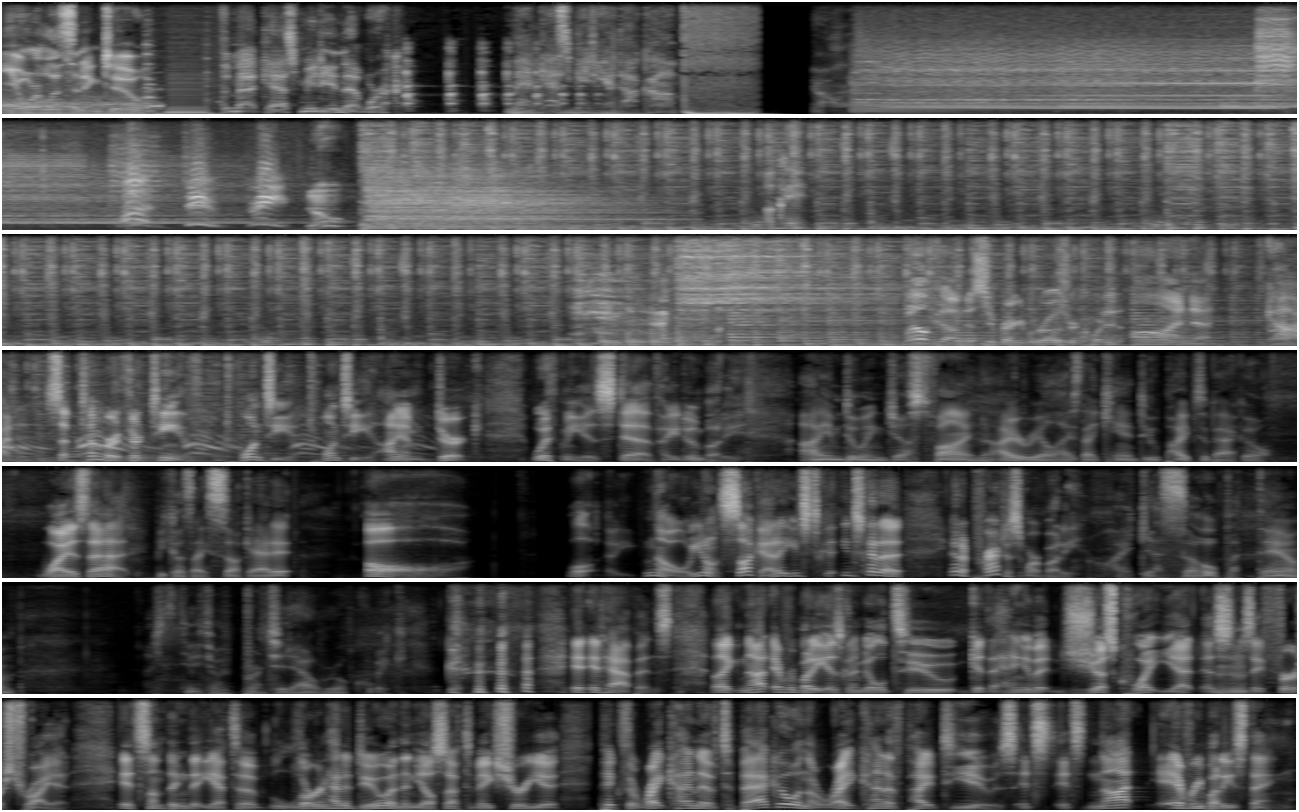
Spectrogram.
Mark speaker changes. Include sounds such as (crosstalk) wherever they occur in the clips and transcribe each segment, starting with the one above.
Speaker 1: You're listening to the Madcast Media Network. MadcastMedia.com.
Speaker 2: One, two, three.
Speaker 3: No.
Speaker 4: Okay.
Speaker 5: Welcome to Super Record Bros, recorded on, God, September 13th, 2020. I am Dirk. With me is Stev. How you doing, buddy?
Speaker 6: I am doing just fine. I realized I can't do pipe tobacco
Speaker 5: Why is that?
Speaker 6: because I suck at it.
Speaker 5: Oh. Well, uh, no, you don't suck at it. You just you just gotta you gotta practice more, buddy.
Speaker 6: I guess so, but damn. I just need to brunch it out real quick. (laughs)
Speaker 5: it, it happens. Like not everybody is going to be able to get the hang of it just quite yet as soon as they first try it. It's something that you have to learn how to do, and then you also have to make sure you pick the right kind of tobacco and the right kind of pipe to use. It's it's not everybody's thing.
